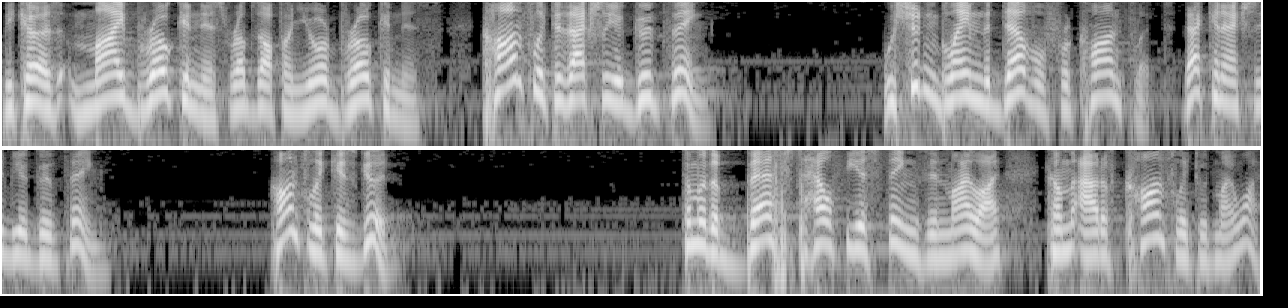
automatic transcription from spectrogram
Because my brokenness rubs off on your brokenness, Conflict is actually a good thing. We shouldn't blame the devil for conflict. That can actually be a good thing. Conflict is good. Some of the best, healthiest things in my life come out of conflict with my wife.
